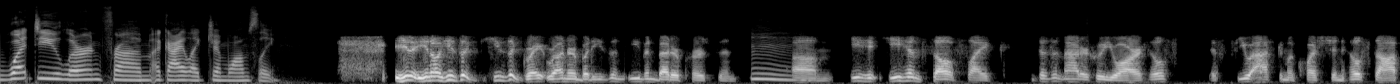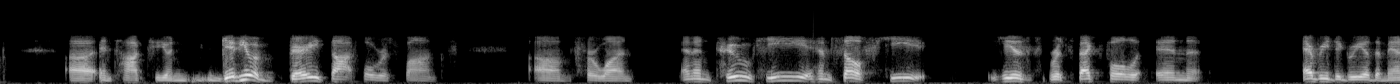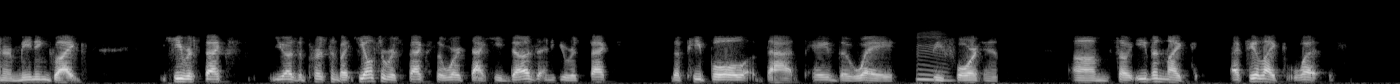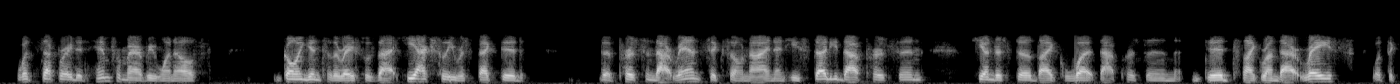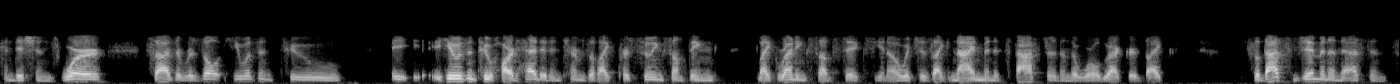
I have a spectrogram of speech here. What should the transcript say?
What do you learn from a guy like Jim Walmsley? You, you know, he's a he's a great runner, but he's an even better person. Mm. Um, he he himself like doesn't matter who you are. He'll if you ask him a question, he'll stop uh, and talk to you and give you a very thoughtful response. Um, for one, and then two, he himself he he is respectful in every degree of the manner, meaning like he respects you as a person, but he also respects the work that he does and he respects the people that paved the way Mm. before him. Um, so even like I feel like what what separated him from everyone else going into the race was that he actually respected the person that ran 609 and he studied that person. He understood like what that person did to like run that race, what the conditions were. So as a result, he wasn't too he wasn't too hard headed in terms of like pursuing something like running sub six, you know, which is like nine minutes faster than the world record. Like, so that's Jim in an essence.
